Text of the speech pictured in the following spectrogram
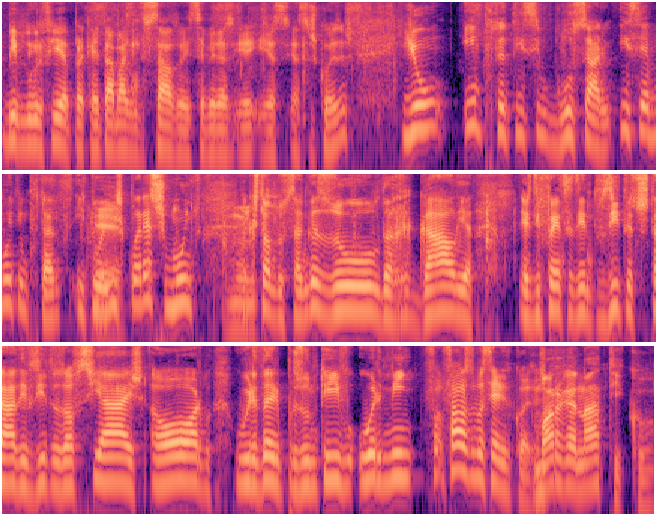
bibliografia para quem está mais interessado em saber es- es- essas coisas, e um importantíssimo glossário. Isso é muito importante e tu aí É. esclareces muito, a Muito. questão do sangue azul, da regália, as diferenças entre visitas de Estado e visitas oficiais, a orbe, o herdeiro presuntivo, o arminho, Fa- falas de uma série de coisas. Morganático.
